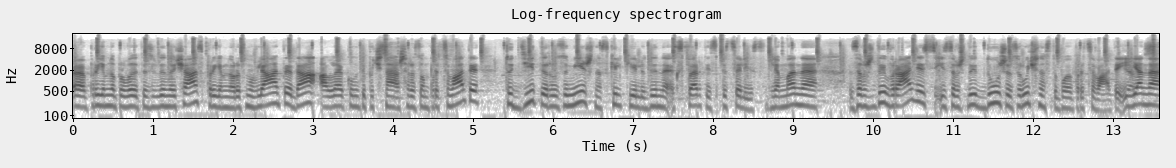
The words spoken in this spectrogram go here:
е, приємно проводити з людиною час, приємно розмовляти, да? але коли ти починаєш разом працювати, тоді ти розумієш, наскільки людина експерт і спеціаліст. Для мене завжди в радість і завжди дуже зручно з тобою працювати. І я на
